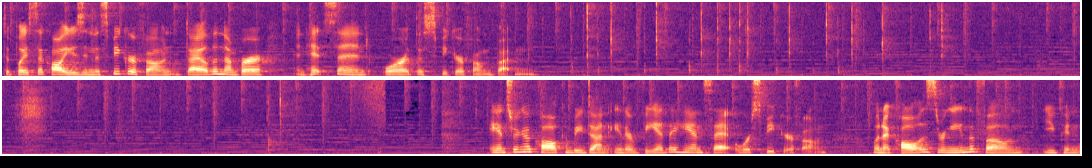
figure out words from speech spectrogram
To place a call using the speakerphone, dial the number and hit send or the speakerphone button. Answering a call can be done either via the handset or speakerphone. When a call is ringing the phone, you can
